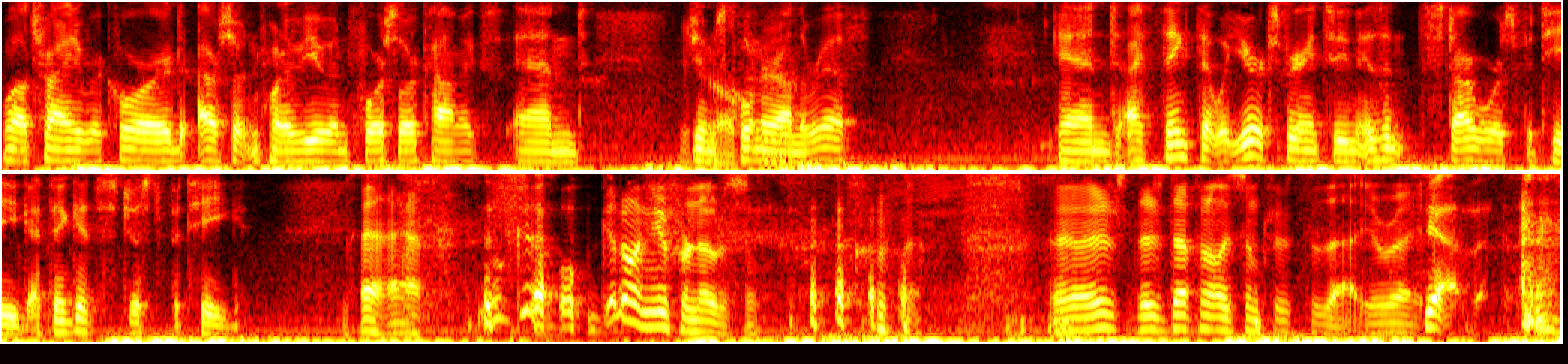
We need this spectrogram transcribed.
while trying to record our certain point of view in Force Lore Comics and Jim's Corner on the Riff. And I think that what you're experiencing isn't Star Wars fatigue. I think it's just fatigue. so good on you for noticing. there's there's definitely some truth to that. You're right. Yeah.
